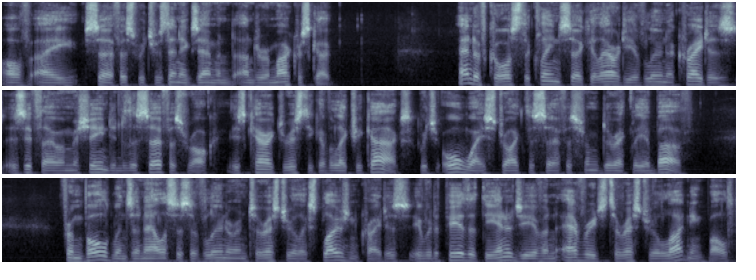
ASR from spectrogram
of a surface which was then examined under a microscope. And of course, the clean circularity of lunar craters, as if they were machined into the surface rock, is characteristic of electric arcs, which always strike the surface from directly above. From Baldwin's analysis of lunar and terrestrial explosion craters, it would appear that the energy of an average terrestrial lightning bolt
